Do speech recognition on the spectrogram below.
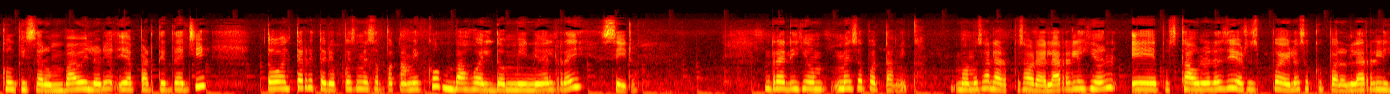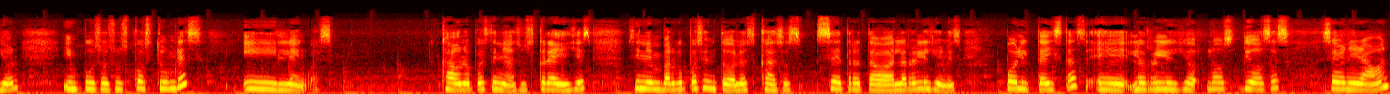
conquistaron Babilonia y a partir de allí todo el territorio pues mesopotámico bajo el dominio del rey Ciro. Religión mesopotámica. Vamos a hablar pues ahora de la religión. Eh, pues cada uno de los diversos pueblos ocuparon la religión, impuso sus costumbres y lenguas. Cada uno pues tenía sus creencias, sin embargo pues en todos los casos se trataba de las religiones politeístas, eh, los, los dioses se veneraban,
